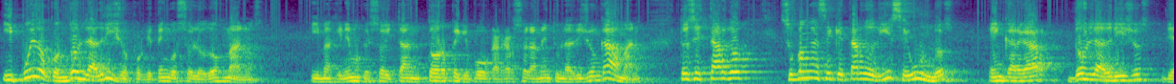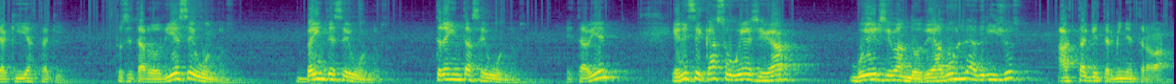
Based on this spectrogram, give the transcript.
y puedo con dos ladrillos porque tengo solo dos manos, imaginemos que soy tan torpe que puedo cargar solamente un ladrillo en cada mano. Entonces tardo, supónganse que tardo 10 segundos en cargar dos ladrillos de aquí hasta aquí. Entonces tardo 10 segundos, 20 segundos, 30 segundos. ¿Está bien? En ese caso voy a llegar, voy a ir llevando de a dos ladrillos hasta que termine el trabajo.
